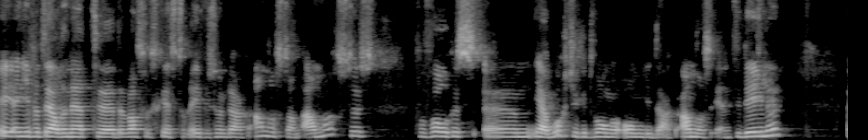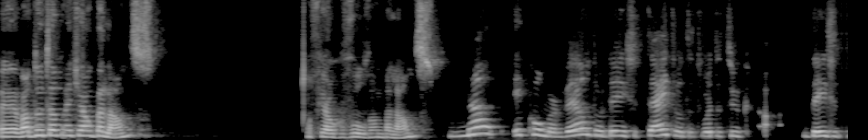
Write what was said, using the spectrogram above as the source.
Hey, en je vertelde net, uh, er was dus gisteren even zo'n dag anders dan anders. Dus vervolgens um, ja, word je gedwongen om je dag anders in te delen. Uh, wat doet dat met jouw balans? Of jouw gevoel van balans? Nou, ik kom er wel door deze tijd, want het wordt natuurlijk, deze,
